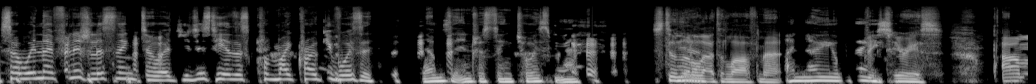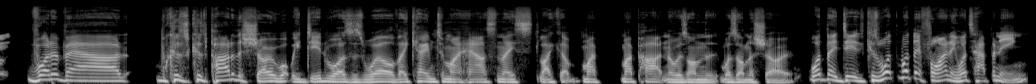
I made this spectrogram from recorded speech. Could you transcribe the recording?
so when they finish listening to it, you just hear this my croaky voice. That was an interesting choice, man. Still not Yeah. allowed to laugh, Matt. I know you. Be serious. Um, what about because because part of the show, what we did was as well. They came to my house and they like uh, my my partner was on the was on the show. What they did because what what they're finding, what's happening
